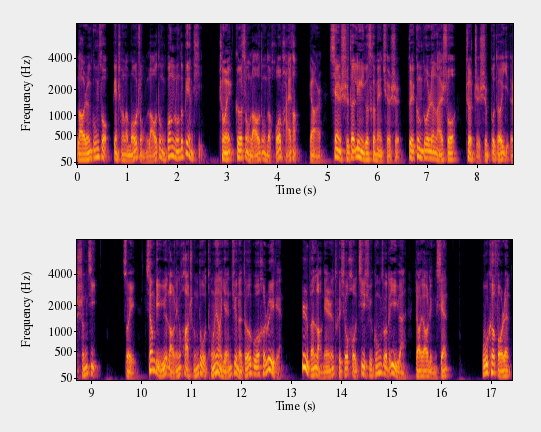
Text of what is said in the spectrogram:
老人工作变成了某种劳动光荣的变体，成为歌颂劳动的活牌坊。然而，现实的另一个侧面却是，对更多人来说，这只是不得已的生计。所以，相比于老龄化程度同样严峻的德国和瑞典，日本老年人退休后继续工作的意愿遥遥领先。无可否认，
